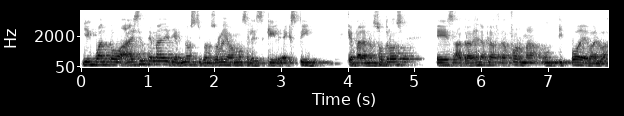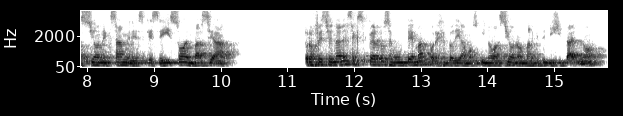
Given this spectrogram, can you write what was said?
Y en cuanto a ese tema de diagnóstico, nosotros lo llamamos el Skill XP, que para nosotros es a través de la plataforma un tipo de evaluación, exámenes que se hizo en base a profesionales expertos en un tema, por ejemplo, digamos, innovación o marketing digital, ¿no?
